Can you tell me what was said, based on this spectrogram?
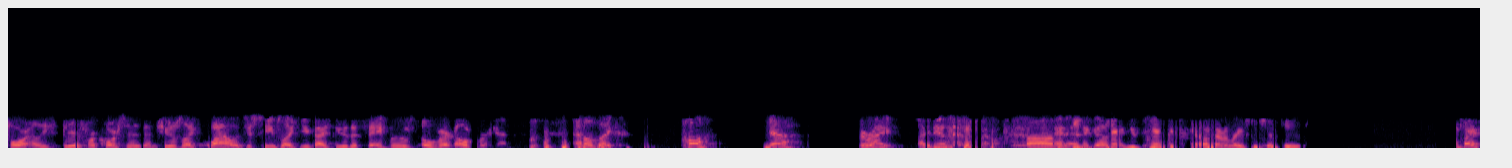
for at least three or four courses, and she was like, "Wow, it just seems like you guys do the same moves over and over again." and I was like, "Huh, yeah, you're right, I do." uh, and, and it goes, you can't get on the relationship, dude. I'm sorry.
